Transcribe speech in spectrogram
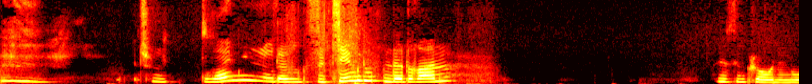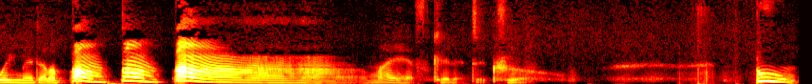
Jetzt schon drei Minuten oder für zehn Minuten da dran. Ist ein Crow, den hole ich mir jetzt aber. Bam, bam, bam. I have killed the crow. Boom.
